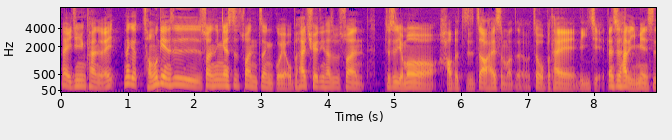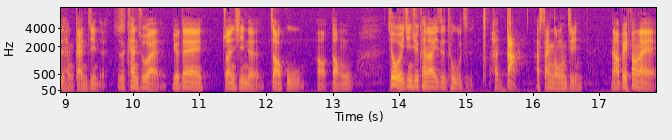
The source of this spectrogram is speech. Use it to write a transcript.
那一进去看着，哎，那个宠物店是算是应该是算正规，我不太确定它是不是算就是有没有好的执照还是什么的，这我不太理解。但是它里面是很干净的，就是看出来有在专心的照顾哦动物。结果我一进去看到一只兔子，很大，它三公斤。然后被放在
